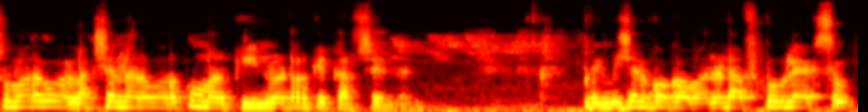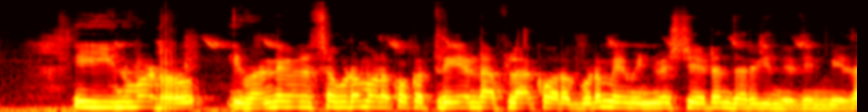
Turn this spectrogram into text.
సుమారుగా ఒక లక్షన్నర వరకు మనకి ఇన్వర్టర్కే ఖర్చు అయిందండి. ఇప్పుడు ఈ మిషన్కి ఒక one and half two lakhs ఈ ఇన్వర్టర్ ఇవన్నీ కలిస్తే కూడా మనకు ఒక త్రీ అండ్ హాఫ్ ల్యాక్ వరకు కూడా మేము ఇన్వెస్ట్ చేయడం జరిగింది దీని మీద.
